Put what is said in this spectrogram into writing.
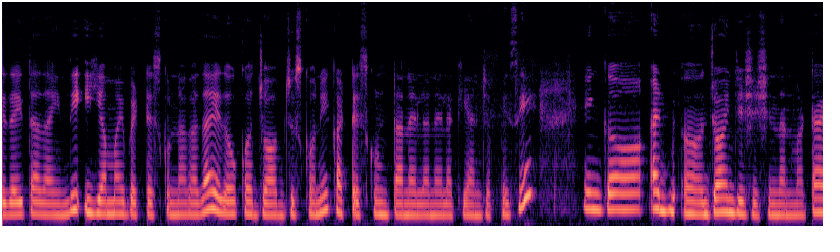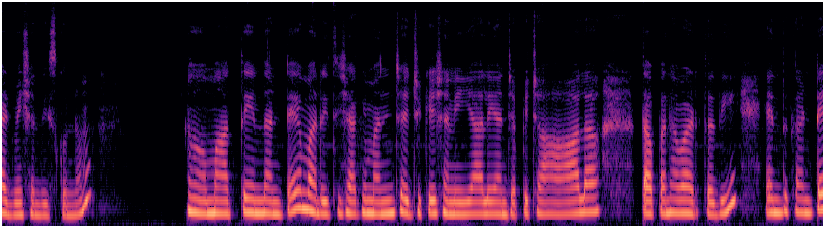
ఏదైతే అది అయింది ఈఎంఐ పెట్టేసుకున్నా కదా ఏదో ఒక జాబ్ చూసుకొని కట్టేసుకుంటా నెల నెలకి అని చెప్పేసి ఇంకా అడ్మి జాయిన్ చేసేసింది అనమాట అడ్మిషన్ తీసుకున్నాం. మా అత్త ఏంటంటే మా రితిషాకి మంచి ఎడ్యుకేషన్ ఇవ్వాలి అని చెప్పి చాలా తపన పడుతుంది. ఎందుకంటే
